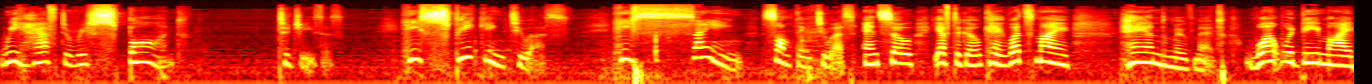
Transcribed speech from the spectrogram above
we have to respond to Jesus? He's speaking to us. He's saying something to us. And so you have to go, okay, what's my hand movement? What would be my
